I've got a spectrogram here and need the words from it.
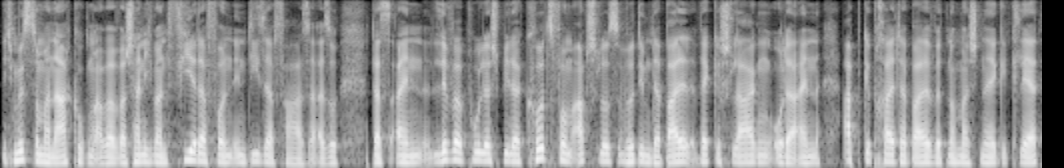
Ich müsste mal nachgucken, aber wahrscheinlich waren vier davon in dieser Phase. Also, dass ein Liverpooler Spieler kurz vorm Abschluss wird ihm der Ball weggeschlagen oder ein abgeprallter Ball wird nochmal schnell geklärt.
